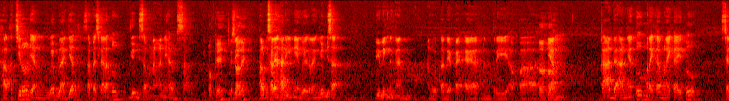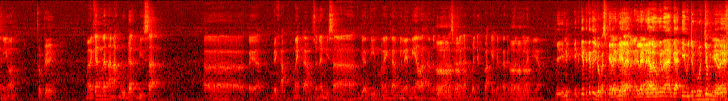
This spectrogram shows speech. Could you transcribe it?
hal kecil yang gue belajar sampai sekarang tuh gue bisa menangani hal besar gitu. Oke, Jadi, misalnya? hal besar yang hari ini yang gue keren gue bisa dealing dengan anggota DPR, menteri apa Aha. yang keadaannya tuh mereka-mereka itu senior Oke. mereka ngeliat anak muda bisa eh, kayak backup mereka maksudnya bisa gantiin mereka milenial lah tanda kutip Uh-huh. sekarang kan banyak pakai kan kata Uh-huh. milenial Ini, ini kita, kita juga masih milenial ya, Iya, milenial. yang agak di ujung-ujung gitu Iya. ya.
